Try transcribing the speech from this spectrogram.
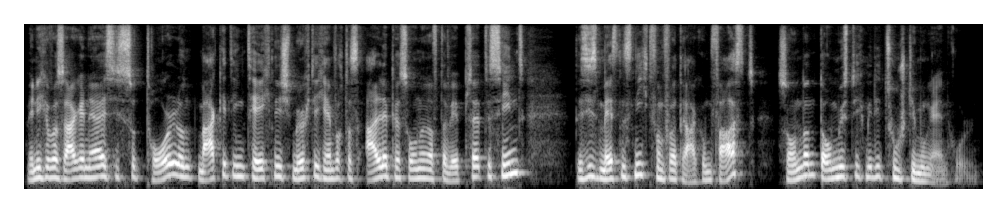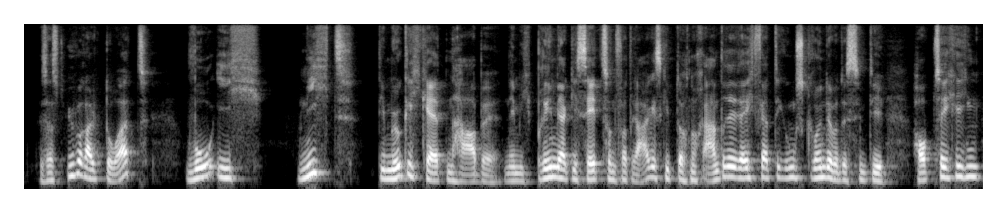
Wenn ich aber sage, naja, es ist so toll und marketingtechnisch möchte ich einfach, dass alle Personen auf der Webseite sind, das ist meistens nicht vom Vertrag umfasst, sondern da müsste ich mir die Zustimmung einholen. Das heißt, überall dort, wo ich nicht die Möglichkeiten habe, nämlich primär Gesetz und Vertrag, es gibt auch noch andere Rechtfertigungsgründe, aber das sind die hauptsächlichen,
